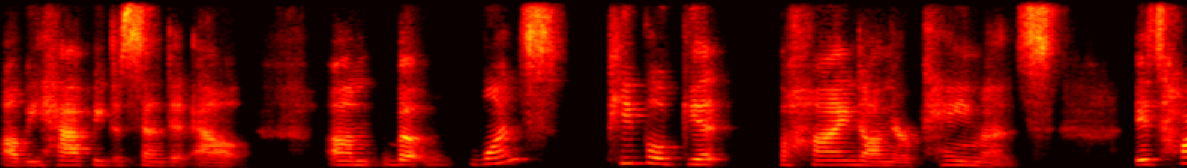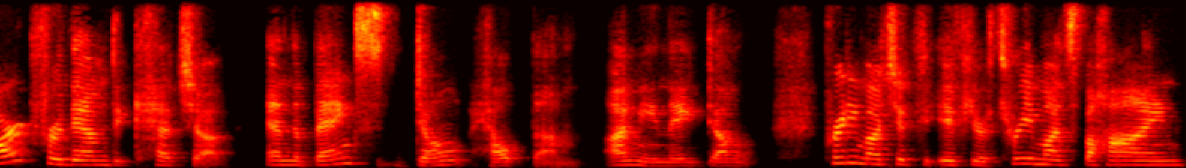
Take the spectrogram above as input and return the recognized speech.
I'll be happy to send it out. Um, but once people get behind on their payments, it's hard for them to catch up and the banks don't help them. I mean, they don't. Pretty much, if, if you're three months behind,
